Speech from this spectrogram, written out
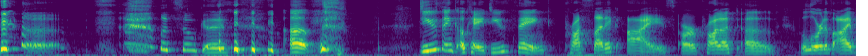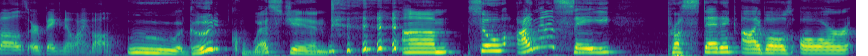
That's so good. um, do you think, okay, do you think prosthetic eyes are a product of the Lord of Eyeballs or Big No Eyeball? Ooh, good question. um, so I'm gonna say prosthetic eyeballs are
